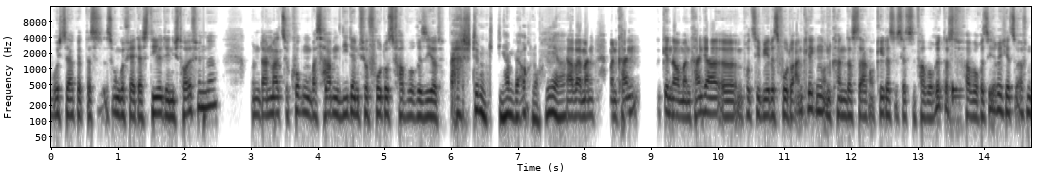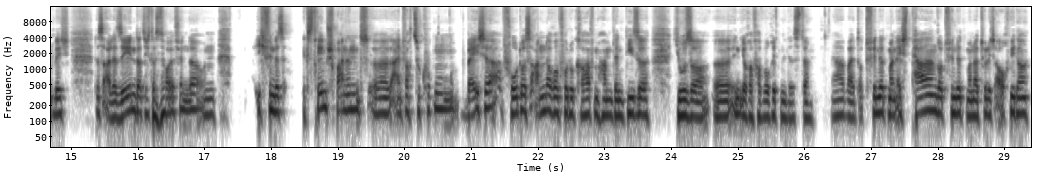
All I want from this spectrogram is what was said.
wo ich sage, das ist ungefähr der Stil, den ich toll finde. Und dann mal zu gucken, was haben die denn für Fotos favorisiert. Ach stimmt, die haben wir auch noch. Ja, ja weil man, man kann, Genau, man kann ja äh, im Prinzip jedes Foto anklicken und kann das sagen, okay, das ist jetzt ein Favorit, das favorisiere ich jetzt öffentlich, dass alle sehen, dass ich das mhm. toll finde. Und ich finde es extrem spannend, äh, einfach zu gucken, welche Fotos andere Fotografen haben denn diese User äh, in ihrer Favoritenliste. Ja, weil dort findet man echt Perlen, dort findet man natürlich auch wieder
